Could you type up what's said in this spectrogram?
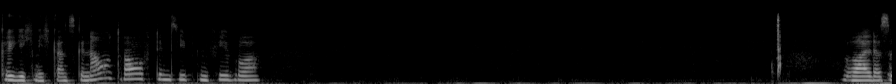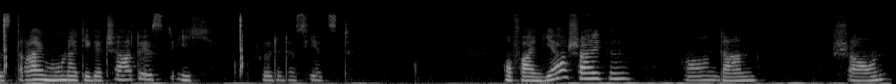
kriege ich nicht ganz genau drauf, den 7. Februar. Weil das ist dreimonatige Chart ist. Ich würde das jetzt auf ein Jahr schalten und dann schauen,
